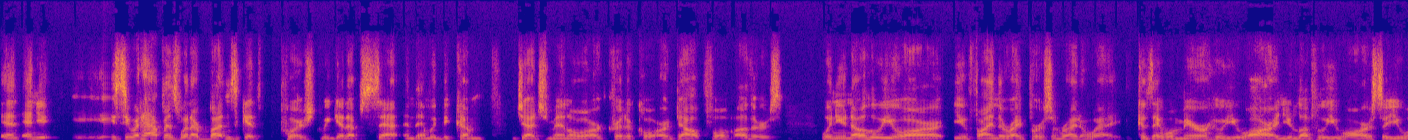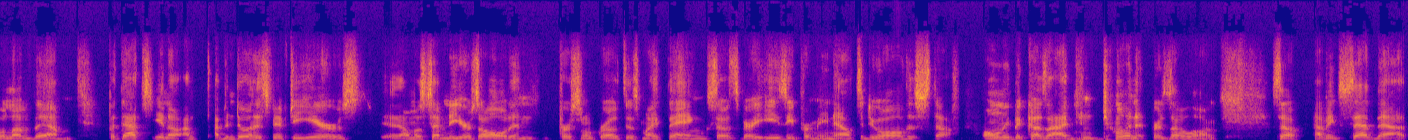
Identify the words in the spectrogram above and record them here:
and and you you see what happens when our buttons get pushed, we get upset and then we become judgmental or critical or doubtful of others when you know who you are, you find the right person right away because they will mirror who you are and you love who you are. So you will love them. But that's, you know, i have been doing this 50 years, eh, almost 70 years old, and personal growth is my thing. So it's very easy for me now to do all this stuff only because I've been doing it for so long. So having said that,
